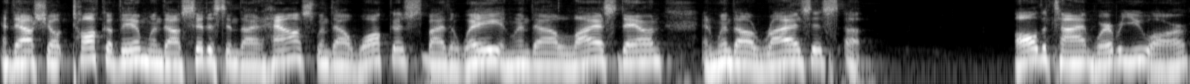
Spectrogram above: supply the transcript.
and thou shalt talk of them when thou sittest in thy house, when thou walkest by the way, and when thou liest down, and when thou risest up all the time, wherever you are,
